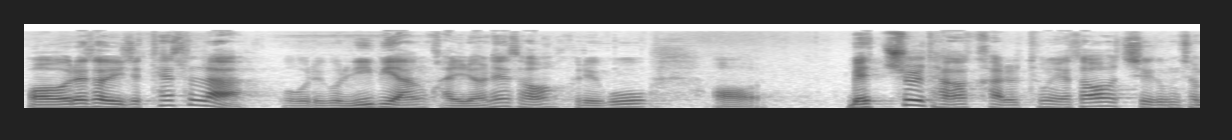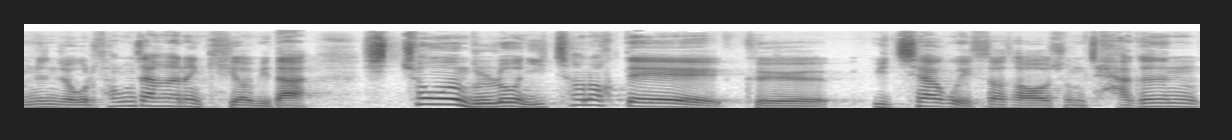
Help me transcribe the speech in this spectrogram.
어, 그래서 이제 테슬라 뭐 그리고 리비안 관련해서 그리고 어, 매출 다각화를 통해서 지금 점진적으로 성장하는 기업이다. 시총은 물론 2천억대 그 위치하고 있어서 좀 작은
